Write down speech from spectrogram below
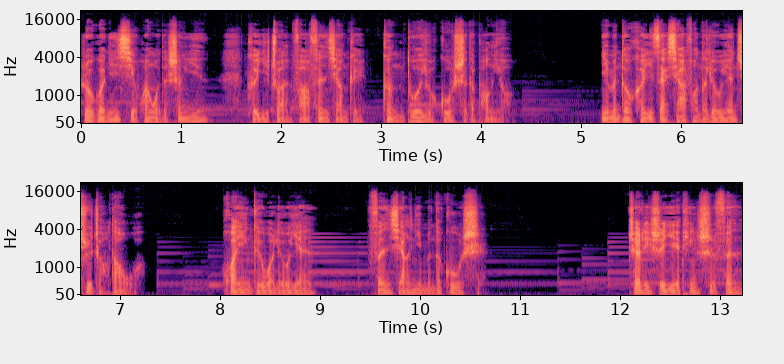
如果您喜欢我的声音，可以转发分享给更多有故事的朋友。你们都可以在下方的留言区找到我，欢迎给我留言，分享你们的故事。这里是夜听时分，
